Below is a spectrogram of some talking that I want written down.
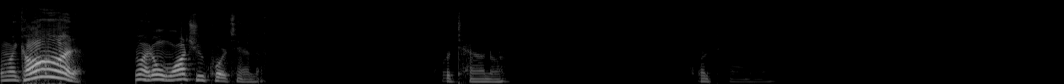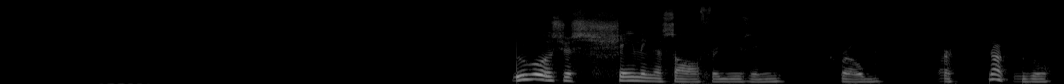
Oh my god! No, I don't want you, Cortana. Cortana. Cortana. Google is just shaming us all for using Chrome. Or, not Google.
